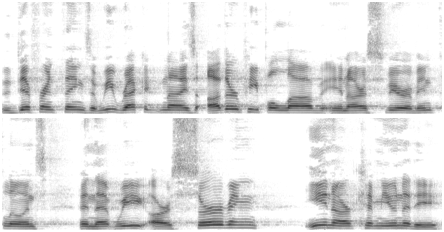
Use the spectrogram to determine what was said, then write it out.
the different things that we recognize other people love in our sphere of influence, and that we are serving in our community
